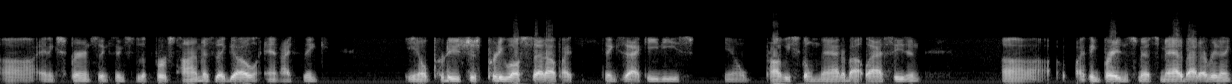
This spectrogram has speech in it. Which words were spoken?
uh, and experiencing things for the first time as they go. And I think you know Purdue's just pretty well set up. I think Zach Edey's you know probably still mad about last season. Uh, I think Braden Smith's mad about everything.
